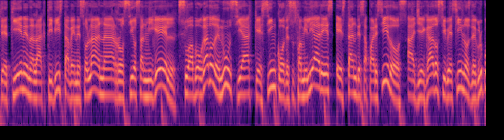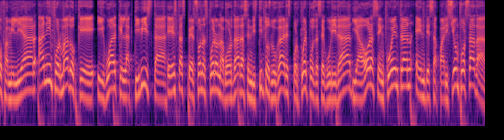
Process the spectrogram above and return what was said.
Detienen a la activista venezolana Rocío San Miguel. Su abogado denuncia que cinco de sus familiares están desaparecidos. Allegados y vecinos del grupo familiar han informado que, igual que la activista, estas personas fueron abordadas en distintos lugares por cuerpos de seguridad y ahora se encuentran en desaparición forzada.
